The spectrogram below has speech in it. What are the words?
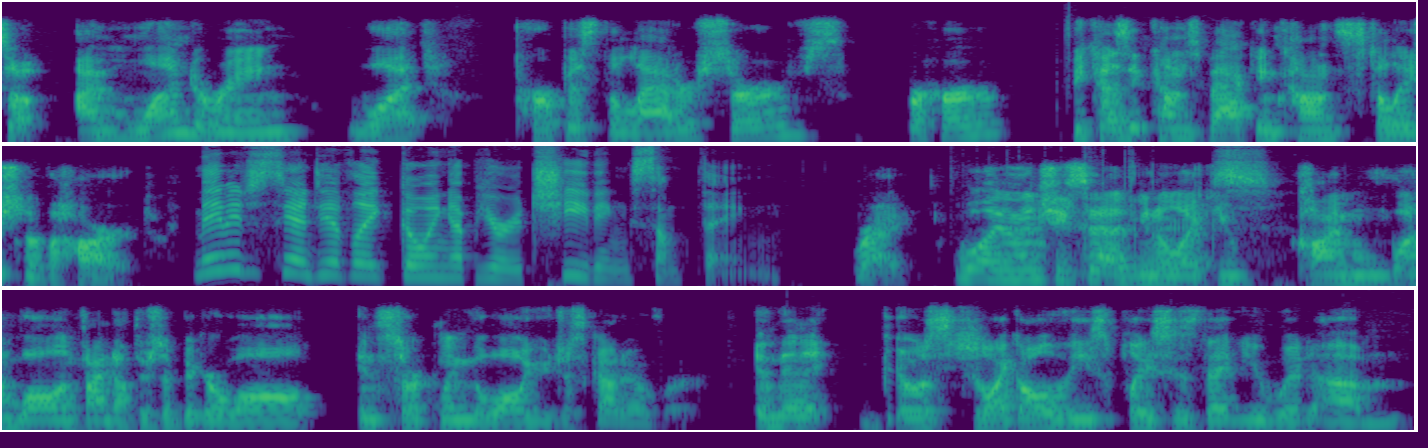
So I'm wondering what purpose the ladder serves for her because it comes back in Constellation of the Heart. Maybe just the idea of like going up, you're achieving something. Right. Well, and then she said, you know, like you climb one wall and find out there's a bigger wall encircling the wall you just got over. And then it goes to like all these places that you would um,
